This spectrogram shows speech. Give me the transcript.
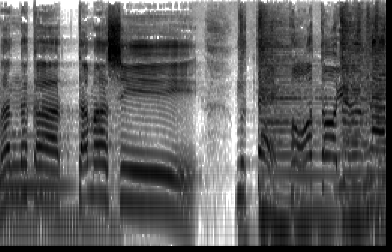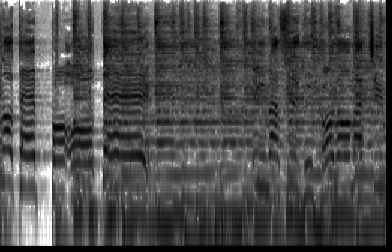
真ん中魂無鉄砲という名の鉄砲で今すぐこの街を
